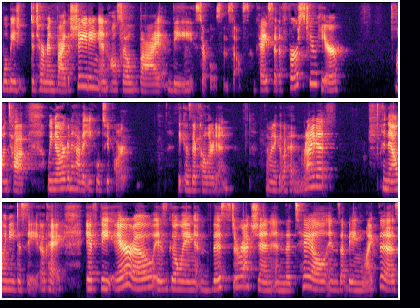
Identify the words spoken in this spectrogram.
will be determined by the shading and also by the circles themselves. Okay, so the first two here on top, we know we're going to have an equal to part because they're colored in. I'm going to go ahead and write it. And now we need to see, okay, if the arrow is going this direction and the tail ends up being like this,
